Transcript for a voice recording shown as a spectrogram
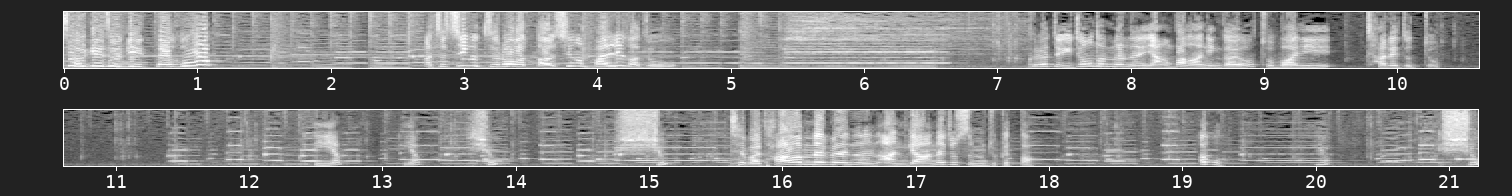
와, 저게 저기 있다고? 아, 저 친구 들어갔다. 시간 빨리 가죠. 그래도 이 정도면은 양반 아닌가요? 저 많이 잘해줬죠. 얍, 얍, 슉, 슉. 제발 다음 맵에는 안개 안 해줬으면 좋겠다. 아고, 얍, 슉,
